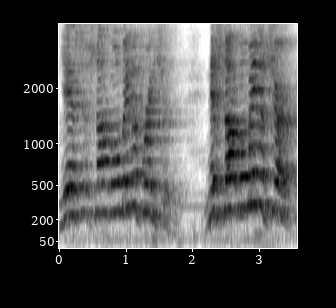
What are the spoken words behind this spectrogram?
Yes, it's not going to be the preacher. And it's not going to be the church.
